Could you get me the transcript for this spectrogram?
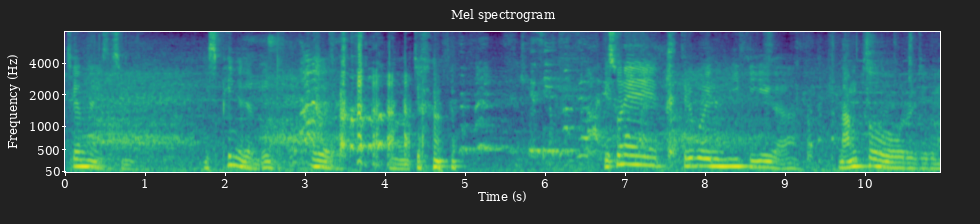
체험장이 있었습니다. 이 스페인 여자인데요. 아이고, 어, 지금 이 손에 들고 있는 이 기계가 망토를 지금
